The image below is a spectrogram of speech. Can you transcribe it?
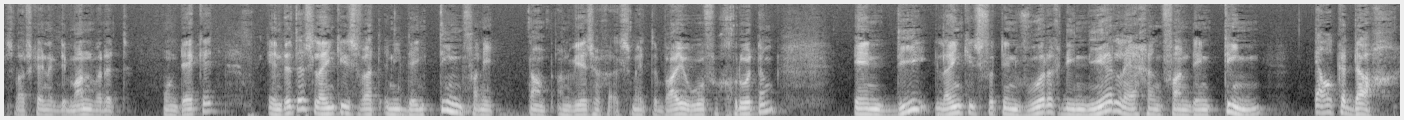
Dis waarskynlik die man wat dit ontdek het. En dit is lyntjies wat in die dentien van die tand aanwesig is met 'n baie hoë vergroting. En die lyntjies verteenwoordig die neerlegging van dentien elke dag.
